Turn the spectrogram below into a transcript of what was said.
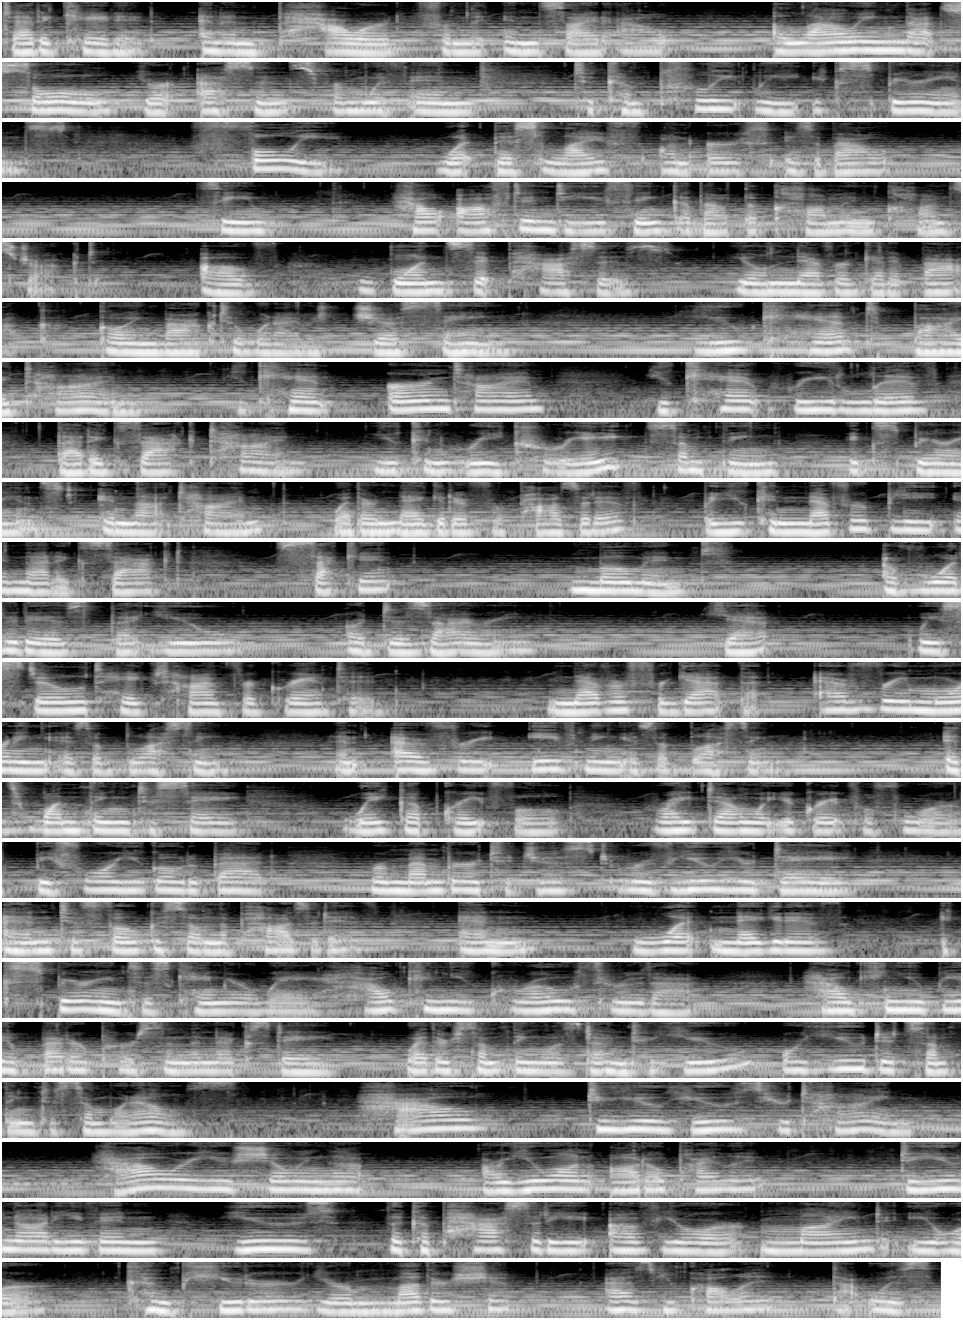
dedicated, and empowered from the inside out, allowing that soul, your essence from within, to completely experience fully what this life on earth is about. See, how often do you think about the common construct of once it passes, you'll never get it back. Going back to what I was just saying, you can't buy time. You can't earn time. You can't relive that exact time. You can recreate something experienced in that time, whether negative or positive, but you can never be in that exact second moment of what it is that you are desiring. Yet, we still take time for granted. Never forget that every morning is a blessing and every evening is a blessing. It's one thing to say, wake up grateful, write down what you're grateful for before you go to bed. Remember to just review your day and to focus on the positive and what negative experiences came your way. How can you grow through that? How can you be a better person the next day, whether something was done to you or you did something to someone else? How do you use your time? How are you showing up? Are you on autopilot? Do you not even use the capacity of your mind, your computer, your mothership, as you call it, that was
